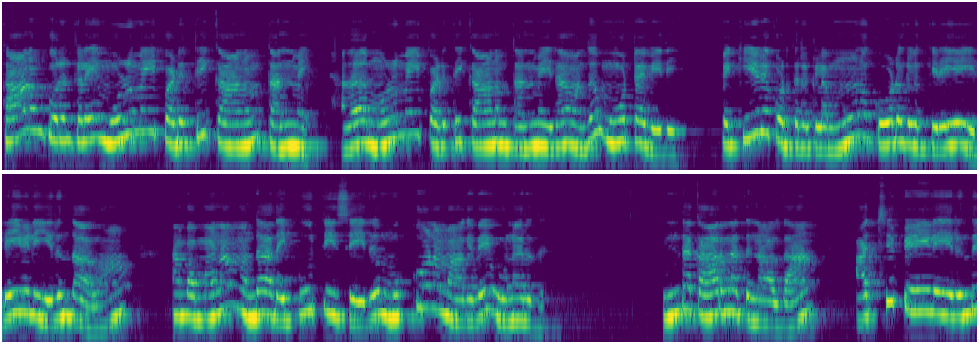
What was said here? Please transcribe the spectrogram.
காணும் பொருட்களை முழுமைப்படுத்தி காணும் தன்மை. அதாவது முழுமைப்படுத்தி காணும் தன்மை தான் வந்து மூட்டை விதி. இப்போ கீழே கொடுத்துருக்கல மூணு கோடுகளுக்கு இடையே இடைவெளி இருந்தாலும் நம்ம மனம் வந்து அதை பூர்த்தி செய்து முக்கோணமாகவே உணருது. இந்த காரணத்தினால்தான் அச்சு பிழையிலிருந்து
